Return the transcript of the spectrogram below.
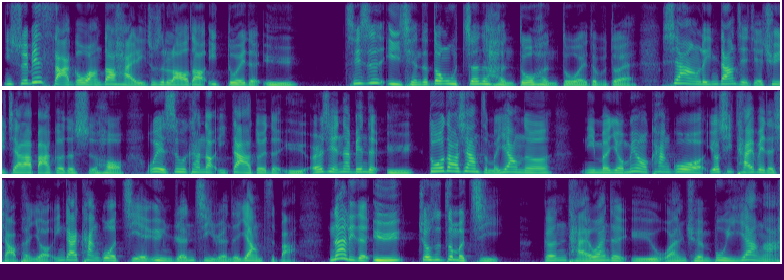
你随便撒个网到海里，就是捞到一堆的鱼。其实以前的动物真的很多很多诶，对不对？像铃铛姐姐去加拉巴哥的时候，我也是会看到一大堆的鱼，而且那边的鱼多到像怎么样呢？你们有没有看过？尤其台北的小朋友应该看过捷运人挤人的样子吧？那里的鱼就是这么挤。跟台湾的鱼完全不一样啊！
